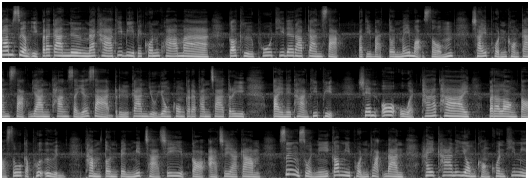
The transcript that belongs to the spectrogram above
ความเสื่อมอีกประการหนึ่งนะคะที่บีไปค้นคว้ามา ก็คือผู้ที่ได้รับการสักปฏิบัติตนไม่เหมาะสม ใช้ผลของการสักยันทางไสยศาสตร์ หรือการอยู่ยงคงกระพันชาตรีไปในทางที่ผิด เช่น โอ้อวดท้าทาย ประลองต่อสู้กับผู้อื่นทำตนเป็นมิจฉาชีพ ก่ออาชญากรรม ซึ่งส่วนนี้ก็มีผลผลักดันให้ค่านิยมของคนที่มี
